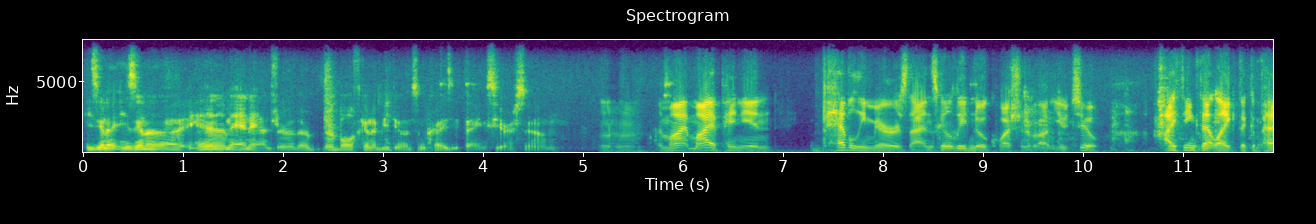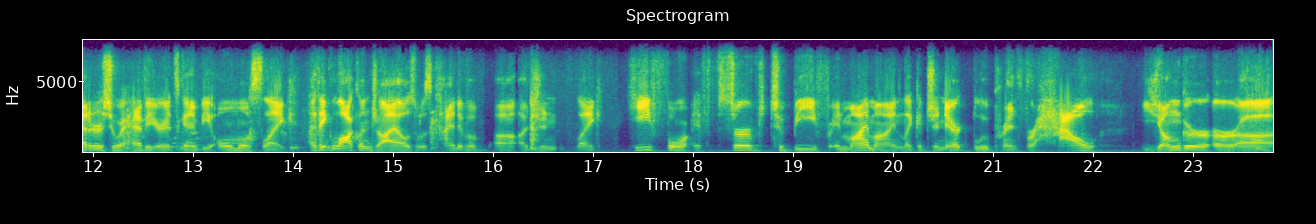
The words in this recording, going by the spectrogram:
he's gonna he's gonna him and Andrew, they're they're both gonna be doing some crazy things here soon. hmm And my my opinion heavily mirrors that, and it's to lead a question about you too. I think that like the competitors who are heavier, it's going to be almost like I think Lachlan Giles was kind of a a, a gen, like he for if served to be in my mind like a generic blueprint for how younger or uh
